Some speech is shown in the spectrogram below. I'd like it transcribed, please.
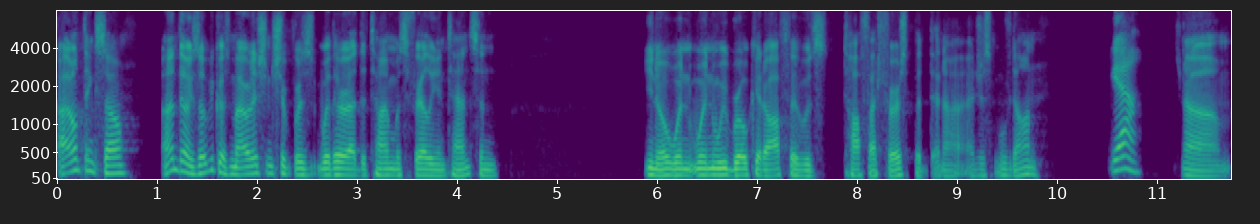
I don't think so. I don't think so because my relationship was with her at the time was fairly intense, and you know when when we broke it off, it was tough at first, but then I, I just moved on. yeah Um,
